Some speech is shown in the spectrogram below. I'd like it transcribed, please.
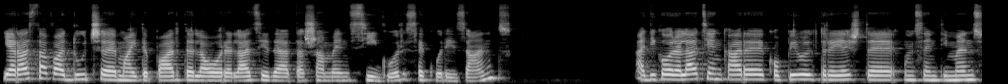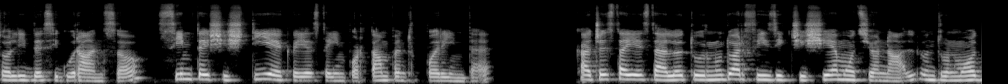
Iar asta va duce mai departe la o relație de atașament sigur, securizant, Adică o relație în care copilul trăiește un sentiment solid de siguranță, simte și știe că este important pentru părinte, că acesta este alături nu doar fizic, ci și emoțional, într-un mod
